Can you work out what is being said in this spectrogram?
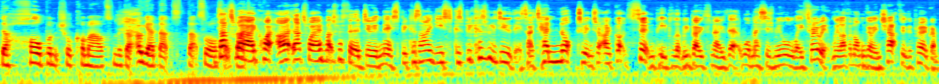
the whole bunch will come out and they go, Oh yeah, that's that's all." That's that- why I quite. I, that's why I much prefer doing this because I used because because we do this. I tend not to inter. I've got certain people that we both know that will message me all the way through it, and we'll have an ongoing chat through the program.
